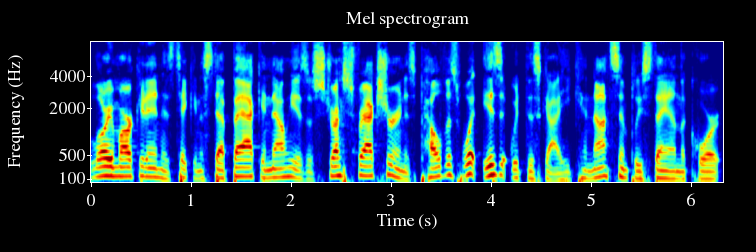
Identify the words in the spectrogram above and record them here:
Lauri Markkanen has taken a step back, and now he has a stress fracture in his pelvis. What is it with this guy? He cannot simply stay on the court.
